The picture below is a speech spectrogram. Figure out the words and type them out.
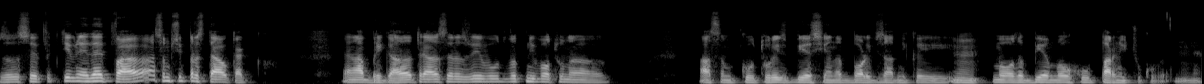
За да се ефективна идея това, аз съм си представил как една бригада трябва да се развива отвъд нивото на аз съм културист, бия си на боли в задника и mm. мога да бия много хубаво парни чукове. Yeah.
